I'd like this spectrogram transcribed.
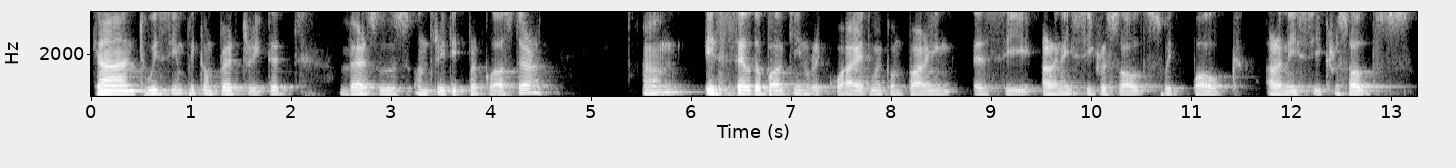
Can't we simply compare treated versus untreated per cluster? Um, is pseudo bulking required when comparing SC RNA-seq results with bulk RNA-seq results?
